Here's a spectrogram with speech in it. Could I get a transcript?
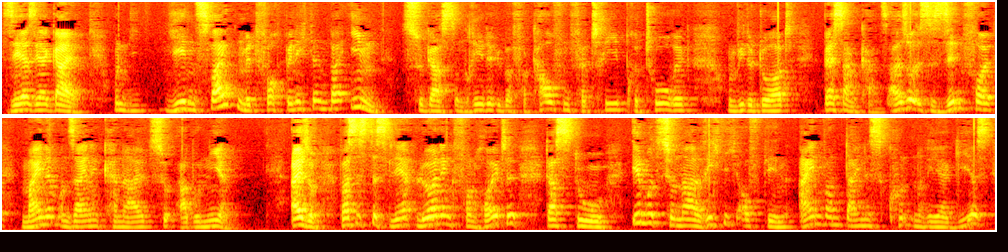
Sehr, sehr geil. Und jeden zweiten Mittwoch bin ich dann bei ihm zu Gast und rede über Verkaufen, Vertrieb, Rhetorik und wie du dort bessern kannst. Also ist es sinnvoll, meinen und seinen Kanal zu abonnieren. Also, was ist das Learning von heute? Dass du emotional richtig auf den Einwand deines Kunden reagierst,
